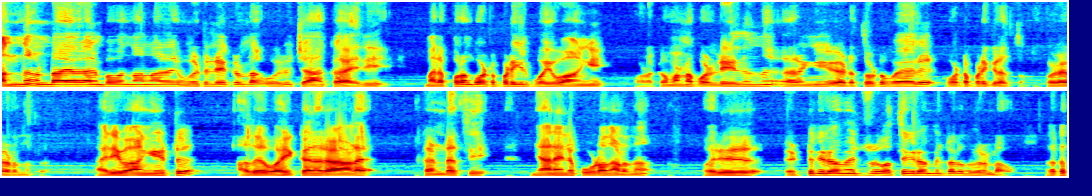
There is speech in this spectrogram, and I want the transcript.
അന്ന് ഉണ്ടായ ഒരു അനുഭവം എന്ന് പറഞ്ഞാൽ വീട്ടിലേക്കുള്ള ഒരു ചാക്ക അരി മലപ്പുറം കോട്ടപ്പടിയിൽ പോയി വാങ്ങി വടക്കമണ്ണ പള്ളിയിൽ നിന്ന് ഇറങ്ങി ഇടത്തോട്ട് പോയാൽ കോട്ടപ്പടിക്കലെത്തും പുഴ കടന്നിട്ട്. അരി വാങ്ങിയിട്ട് അത് വഹിക്കാൻ ഒരാളെ കണ്ടെത്തി ഞാൻ അതിന്റെ കൂടെ നടന്ന് ഒരു എട്ട് കിലോമീറ്റർ പത്ത് കിലോമീറ്ററൊക്കെ ദൂരം ഉണ്ടാവും. അതൊക്കെ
